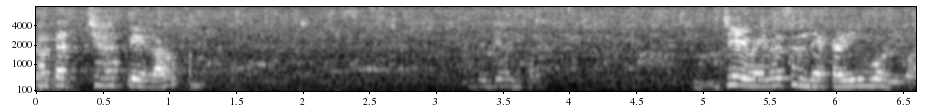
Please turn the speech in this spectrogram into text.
आता चहा प्यायला जेवायला संध्याकाळी बोलवा.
